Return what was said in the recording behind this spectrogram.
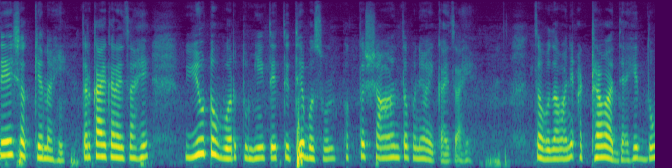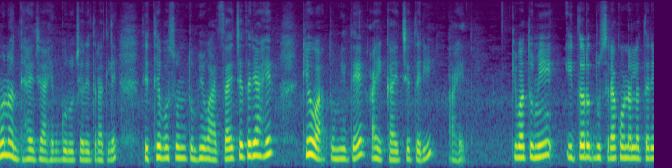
ते शक्य नाही. तर काय करायचं आहे? यूट्यूबवर तुम्ही ते तिथे बसून फक्त शांतपणे ऐकायचं आहे. चौदावा आणि अठरावा अध्याय हे दोन अध्याय जे आहेत गुरुचरित्रातले तिथे बसून तुम्ही वाचायचे तरी आहेत किंवा तुम्ही ते ऐकायचे तरी आहेत. किंवा तुम्ही इतर दुसऱ्या कोणाला तरी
